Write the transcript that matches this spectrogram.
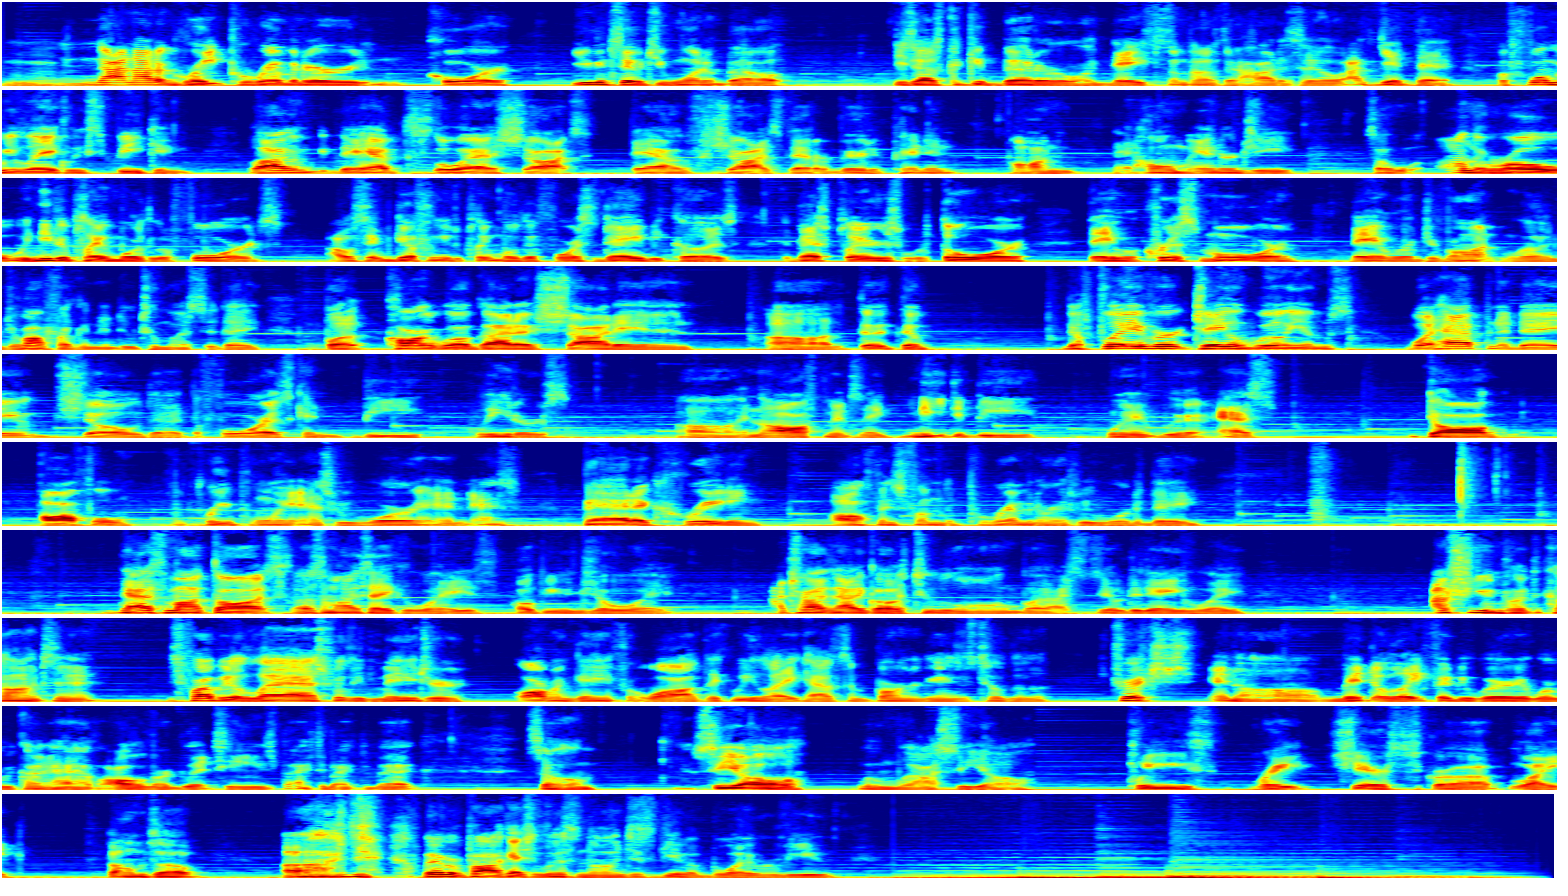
not not a great perimeter core. You can say what you want about these guys could get better, or they sometimes they're hot as hell. I get that, but formulaically speaking, a lot of them they have slow ass shots. They have shots that are very dependent on that home energy. So on the road, we need to play more through the forwards. I would say we definitely need to play more than forwards today because the best players were Thor, they were Chris Moore, they were Javon. Well, Javon Franklin didn't do too much today, but Cardwell got a shot in. Uh, the the the flavor, Jaylin Williams. What happened today showed that the forwards can be leaders uh, in the offense. They need to be when we're as dog awful from three point as we were, and as bad at creating offense from the perimeter as we were today. That's my thoughts. That's my takeaways. Hope you enjoy. I tried not to go too long, but I still did anyway. I'm sure you enjoyed the content. It's probably the last really major Auburn game for a while. I think we like have some burner games until the stretch in uh, mid to late February where we kind of have all of our good teams back to back to back. So see y'all when I see y'all. Please rate, share, subscribe, like, thumbs up. Uh, whatever podcast you listen on, just give a boy a review.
